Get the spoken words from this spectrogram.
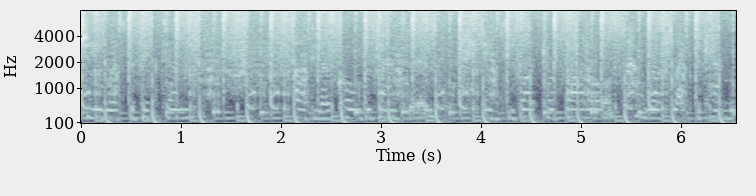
She was the victim of your cold advances. Empty vodka bottles reflect the camera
